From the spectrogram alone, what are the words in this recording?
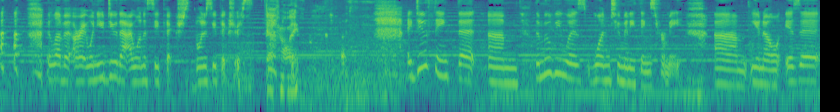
I love it. All right, when you do that, I want to see pictures. I want to see pictures. Definitely. I do think that um, the movie was one too many things for me. Um, you know, is it?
